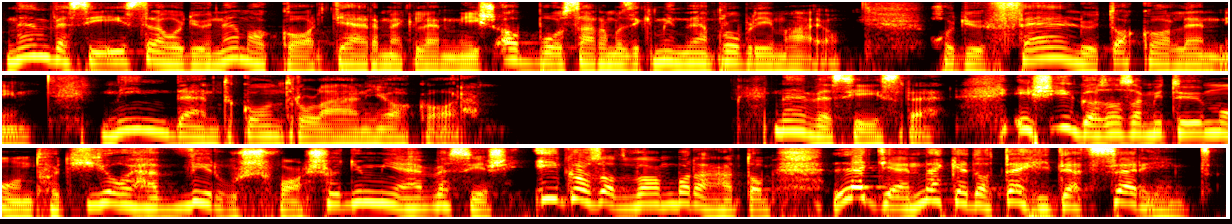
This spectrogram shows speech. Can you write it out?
Nem veszi észre, hogy ő nem akar gyermek lenni, és abból származik minden problémája, hogy ő felnőtt akar lenni, mindent kontrollálni akar. Nem veszi észre. És igaz az, amit ő mond, hogy jaj, hát vírus van, s hogy milyen veszélyes. Igazad van, barátom, legyen neked a te hited szerint.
